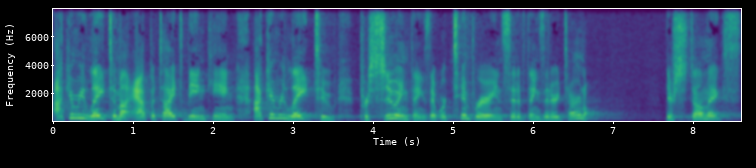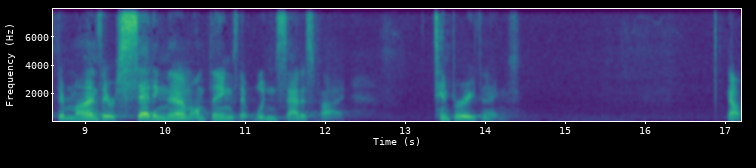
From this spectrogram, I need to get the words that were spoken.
I can relate to my appetites being king. I can relate to pursuing things that were temporary instead of things that are eternal. Their stomachs, their minds, they were setting them on things that wouldn't satisfy, temporary things. Now,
